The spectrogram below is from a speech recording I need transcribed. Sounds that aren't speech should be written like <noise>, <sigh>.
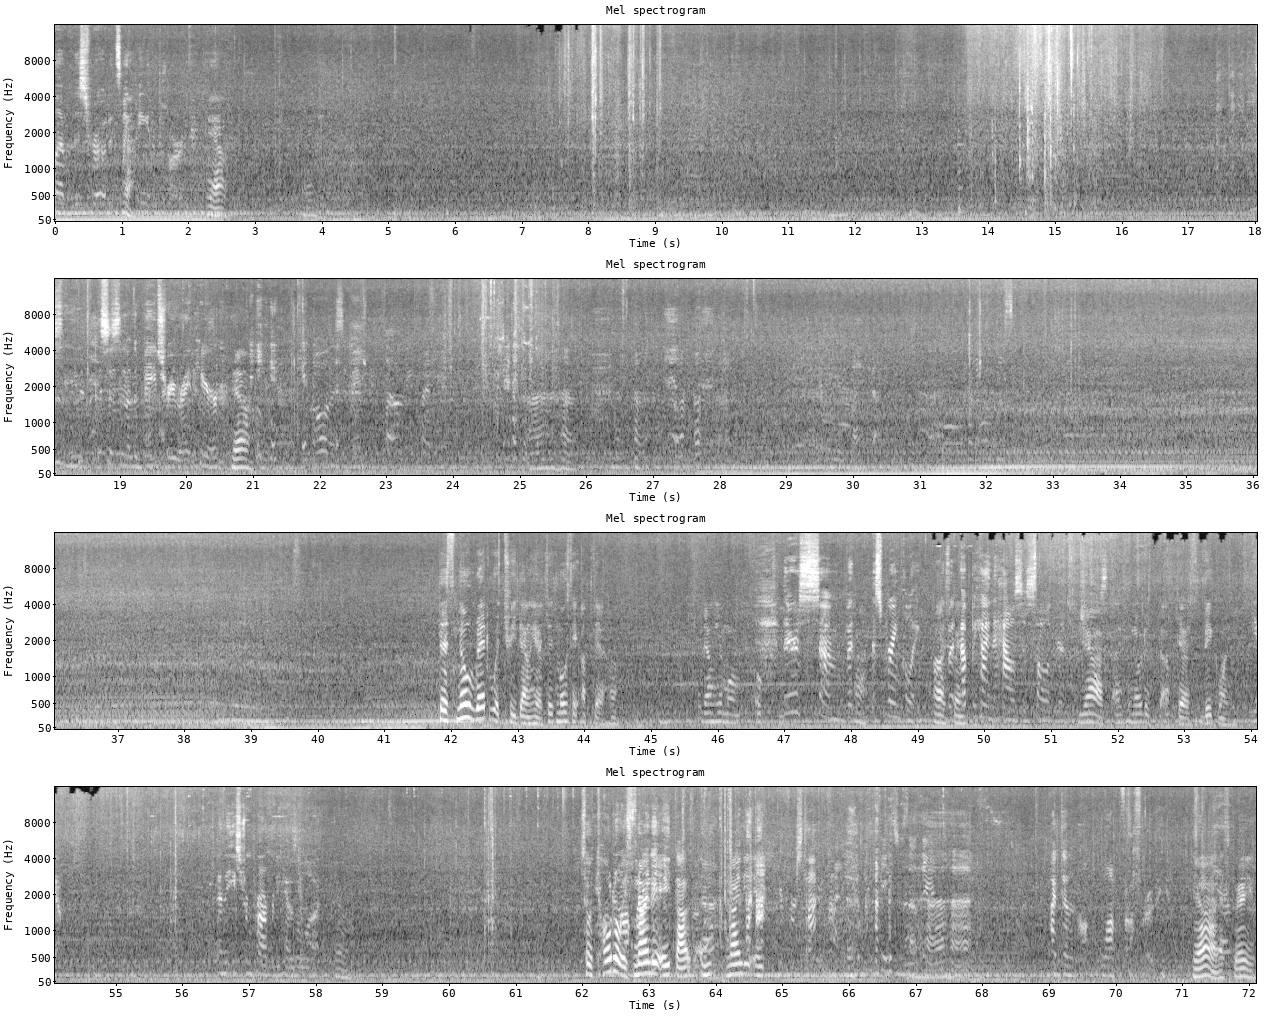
love this road. It's like Yeah. being in a park. Yeah. See, this is another bay tree right here. Yeah. <laughs> Oh, this is a bay tree. Uh-huh. <laughs> There's no redwood tree down here. Just mostly up there, huh? Down here more oak tree. There's some, but Ah. a sprinkling. Ah, but spring- up behind the house is solid red. Yeah, I noticed up there, it's a big one. Yeah. And the eastern property has a lot. Yeah. So total is off-roading? 98,000, 98, Your first time? <laughs> Uh huh? I've done an awful lot of off-roading. Yeah, that's great.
